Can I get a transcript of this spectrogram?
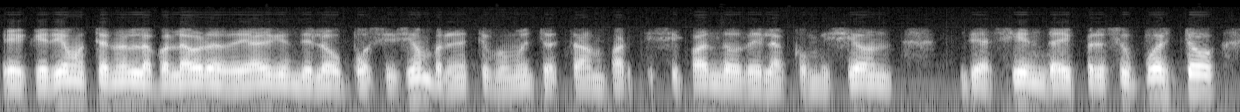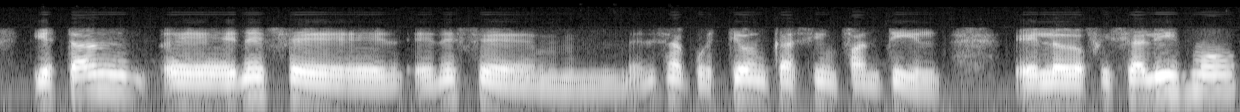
eh, queríamos tener la palabra de alguien de la oposición, pero en este momento están participando de la Comisión de Hacienda y Presupuesto y están eh, en ese, en ese, mm, en esa cuestión casi infantil. El oficialismo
